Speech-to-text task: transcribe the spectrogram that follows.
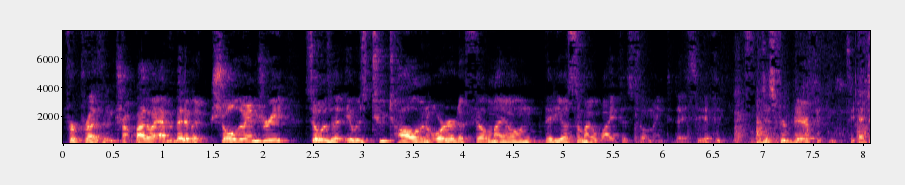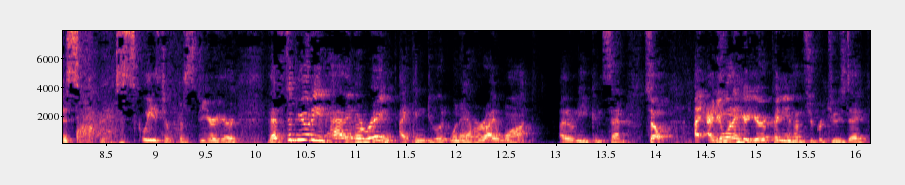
for President Trump. By the way, I have a bit of a shoulder injury, so it was, a, it was too tall of an order to film my own video, so my wife is filming today. See if it, just for verification. I just, just squeezed her posterior. That's the beauty of having a ring. I can do it whenever I want. I don't need consent. So I, I do want to hear your opinion on Super Tuesday.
